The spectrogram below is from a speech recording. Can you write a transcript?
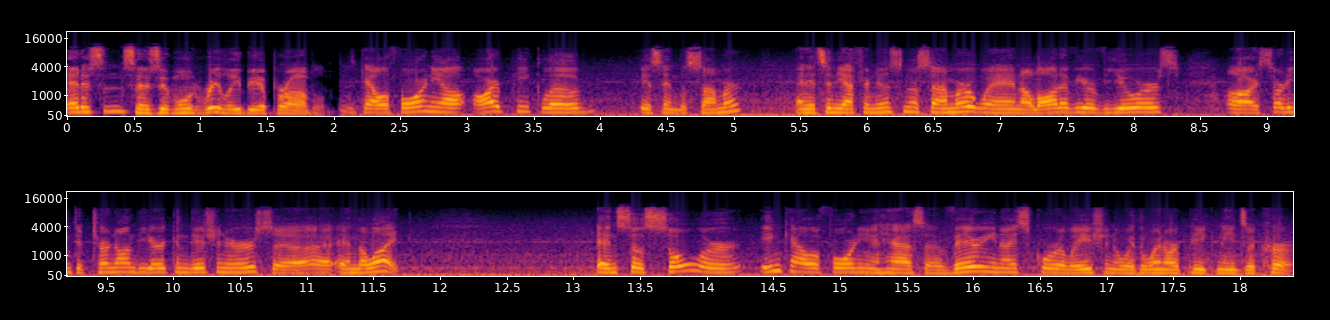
Edison says it won't really be a problem. In California, our peak load is in the summer, and it's in the afternoons in the summer when a lot of your viewers are starting to turn on the air conditioners uh, and the like. And so solar in California has a very nice correlation with when our peak needs occur.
